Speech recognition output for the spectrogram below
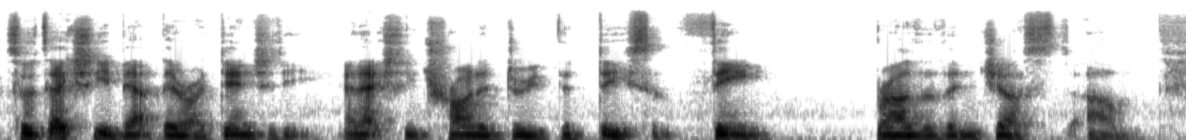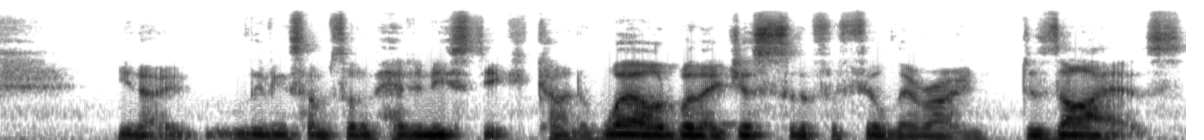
So it's actually about their identity and actually trying to do the decent thing rather than just. Um, you know, living some sort of hedonistic kind of world where they just sort of fulfill their own desires.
